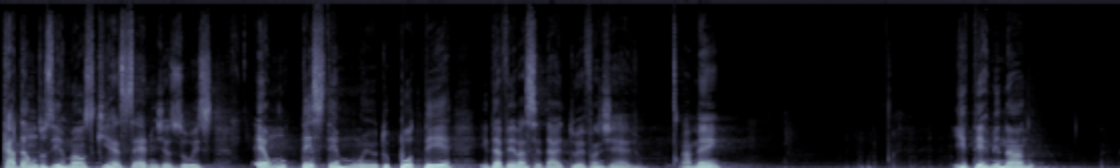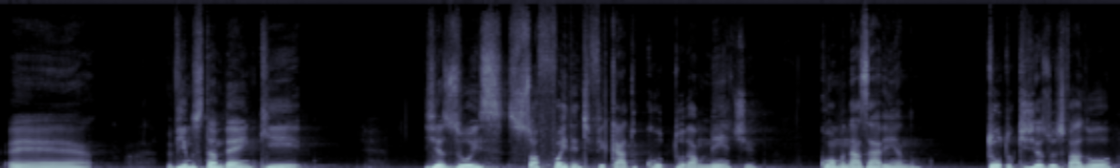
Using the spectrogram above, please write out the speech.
Cada um dos irmãos que recebem Jesus é um testemunho do poder e da veracidade do Evangelho. Amém? E terminando, é, vimos também que Jesus só foi identificado culturalmente como nazareno. Tudo que Jesus falou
